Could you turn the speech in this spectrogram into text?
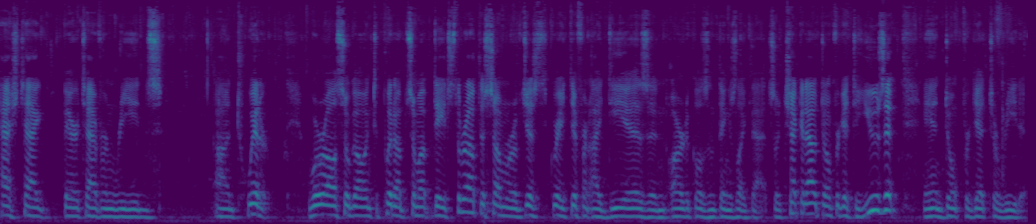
hashtag Bear Tavern Reads on Twitter. We're also going to put up some updates throughout the summer of just great different ideas and articles and things like that. So check it out. Don't forget to use it and don't forget to read it.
